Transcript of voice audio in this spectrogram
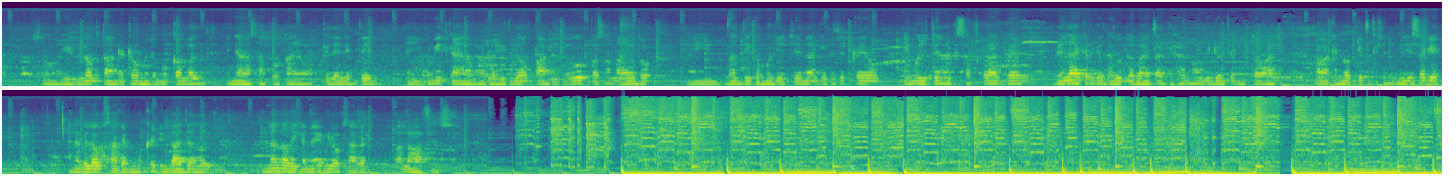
सो हीउ व्लॉग तव्हां ॾिठो मुंहिंजो मुकमल हींअर असां पहुता आहियूं क्लिनिक ते। ऐं उमेदु कयां थो मुंहिंजो हीउ व्लॉग तव्हांखे ज़रूरु पसंदि आयो थो ऐं चैनल खे विज़िट कयो। ऐं चैनल खे सब्सक्राइब कयो। बेल आइकन खे ज़रूरु दॿायो ताकी हर नओं वीडियो अचनि नोटिफिकेशन मिली सघे। हिन व्लॉग सां गॾु मूंखे ॾींदा इजाज़त मिलंदासीं हिकु नए ब्लॉग से अगर अल्लाह हाफ़िज़।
